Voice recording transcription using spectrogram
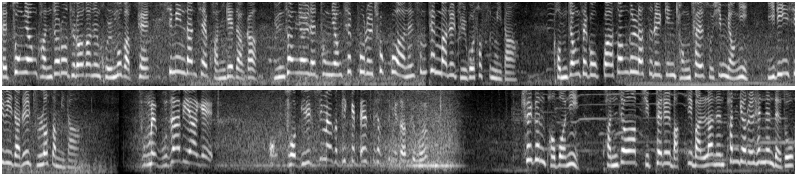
대통령 관저로 들어가는 골목 앞에 시민단체 관계자가 윤석열 대통령 체포를 촉구하는 손팻말을 들고 섰습니다. 검정색 옷과 선글라스를 낀 경찰 수십 명이 1인 시위자를 둘러쌉니다. 정말 무자비하게 어, 저 밀치면서 피켓 뺏으셨습니다 그분 최근 법원이 관저 앞 집회를 막지 말라는 판결을 했는데도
